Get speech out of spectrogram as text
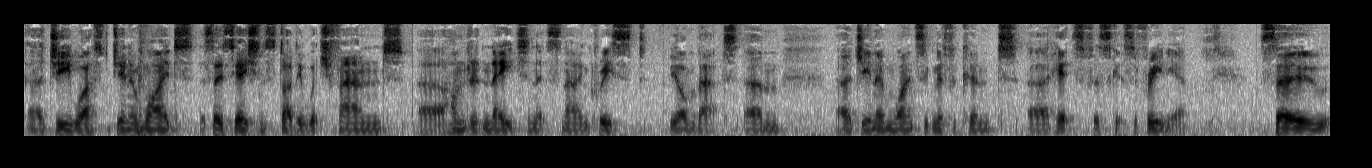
uh, GWAS, Genome Wide Association study, which found uh, 108, and it's now increased beyond that, um, uh, genome wide significant uh, hits for schizophrenia. So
